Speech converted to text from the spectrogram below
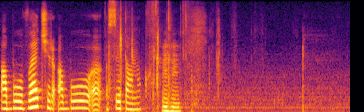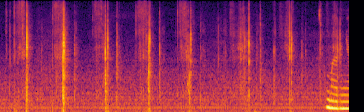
Або вечір, або е, світанок. Мгм. Мирні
